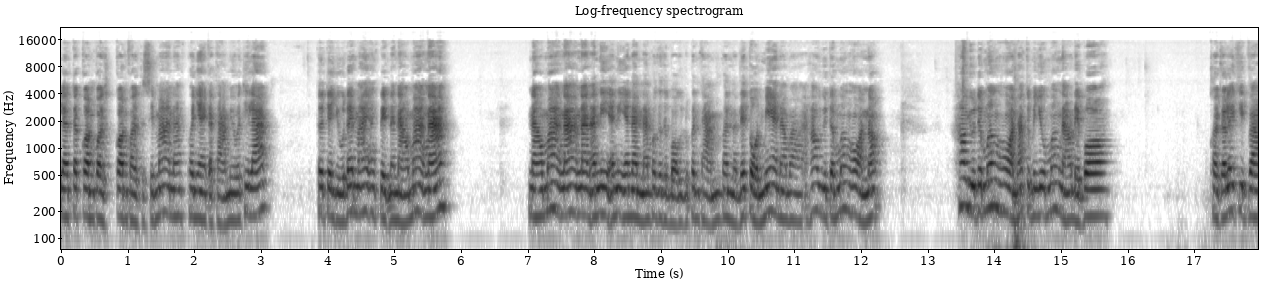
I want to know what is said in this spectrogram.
แล้วแต่ก่อนก่อนก่อนก่อนกสิมานะพ่อใหญ่ก็ถามมีว่าที่รัก เธอจะอยู่ได้ไหมอังกฤษหนาวมากนะ หนาวมากนะนั่นอันนี้ อันนี้อันนั้นนะเพิ่นก็จะบอกอยู่เพิ่นถามเพิ่นน่ะได้ตนเมียนะว่าเฮาอยู่แต่เมืองฮ้อนเนาะเฮาอยู่แต่เมืองฮ้อนเฮาจะไปอยู่เมืองหนาวได้บ่ข่อยก็เลยคิดว่า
